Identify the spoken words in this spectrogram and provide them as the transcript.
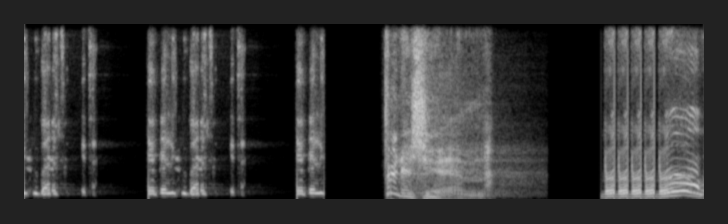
lucu banget kita. ITB lucu banget kita. ITB lucu Finish him. Boom, boom, boom, boom.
